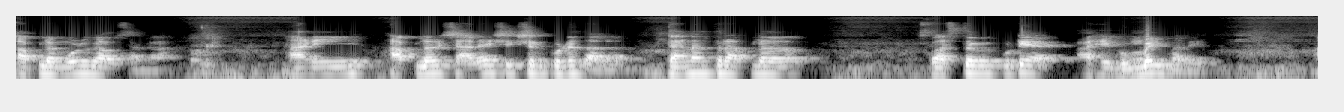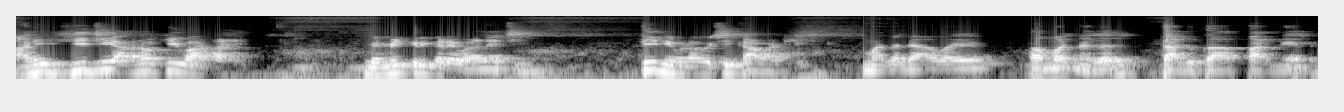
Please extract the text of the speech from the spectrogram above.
आपलं मूळ गाव सांगा. आणि आपलं शालेय शिक्षण कुठे झालं? त्यानंतर आपलं वास्तव्य कुठे आहे मुंबईमध्ये? आणि ही जी अनोखी वाट आहे मिमिक्रीकडे वळण्याची ती निवडाविषयी का वाटली? माझं गाव आहे अहमदनगर तालुका पारनेर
